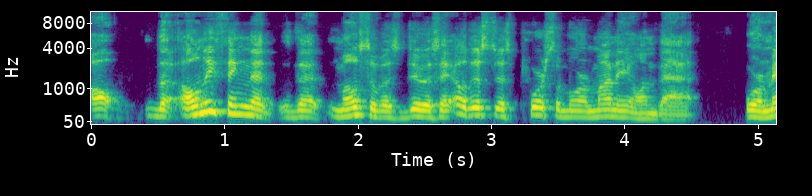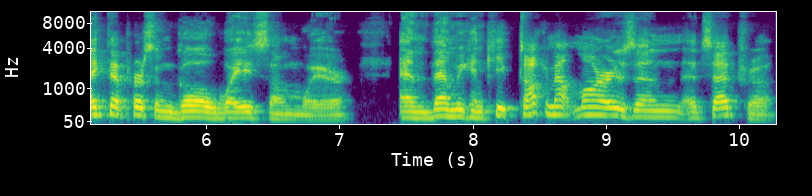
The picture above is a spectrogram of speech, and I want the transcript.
all, the only thing that, that most of us do is say, oh, let's just pour some more money on that or make that person go away somewhere and then we can keep talking about Mars and etc.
